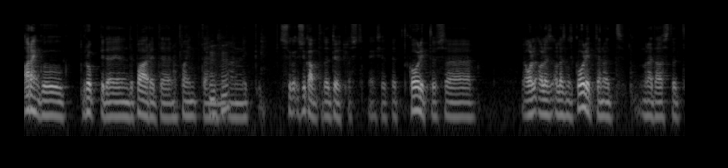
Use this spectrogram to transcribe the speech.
arengugruppide ja nende paaride noh, point on mm, -hmm. on ikka sügavdada töötlust, eks ju, et, et koolitus äh,, olles, olles nüüd koolitanud mõned aastad,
